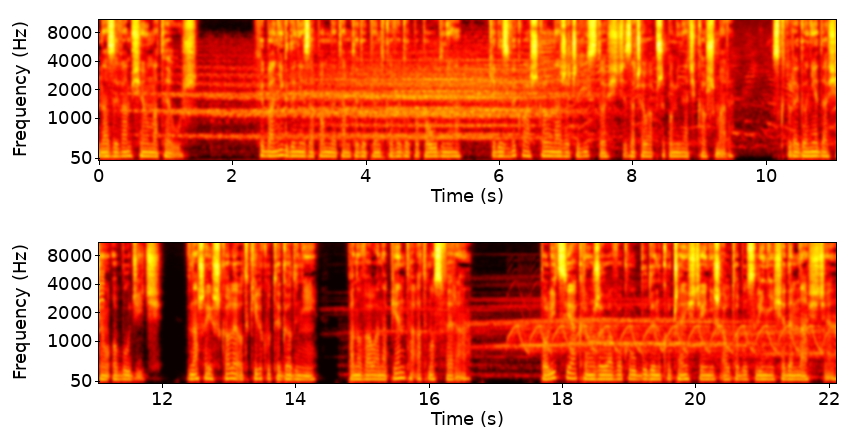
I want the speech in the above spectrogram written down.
Nazywam się Mateusz. Chyba nigdy nie zapomnę tamtego piątkowego popołudnia, kiedy zwykła szkolna rzeczywistość zaczęła przypominać koszmar, z którego nie da się obudzić. W naszej szkole od kilku tygodni panowała napięta atmosfera. Policja krążyła wokół budynku częściej niż autobus linii 17.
